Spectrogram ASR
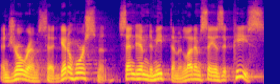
And Joram said, Get a horseman, send him to meet them, and let him say, Is it peace?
